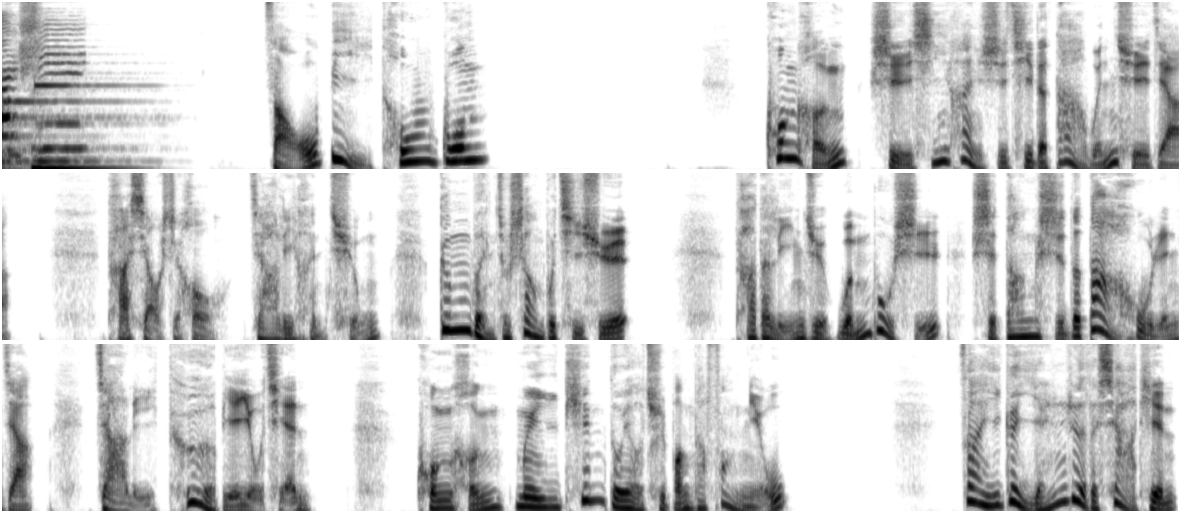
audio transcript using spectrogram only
巴士。凿壁偷光。匡衡是西汉时期的大文学家，他小时候家里很穷，根本就上不起学。他的邻居文不识是当时的大户人家，家里特别有钱。匡衡每天都要去帮他放牛。在一个炎热的夏天，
